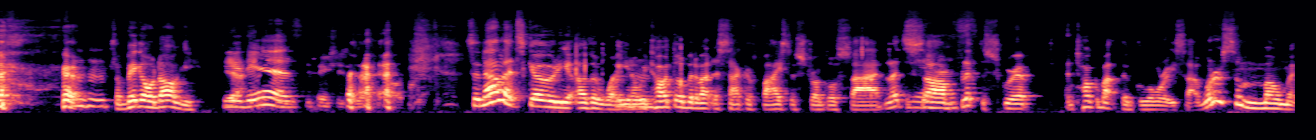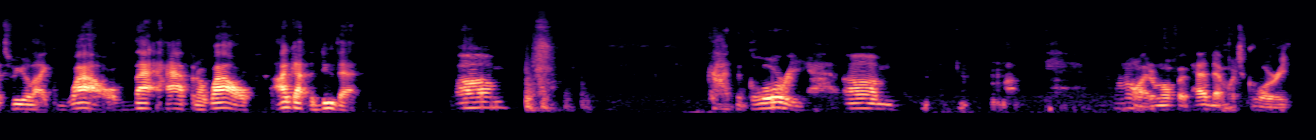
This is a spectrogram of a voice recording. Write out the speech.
it's Mhm. a big old doggy Yeah. It is. You think she's a good girl. So now let's go the other way. You know, we Mhm. talked a little bit about the sacrifice, the struggle side. Let's um, Yes. flip the script and talk about the glory side. What are some moments where you're like, "Wow, that happened," or "Wow, I got to do that"? Um, God, the glory. Um, I don't know. I don't know if I've had that much glory.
